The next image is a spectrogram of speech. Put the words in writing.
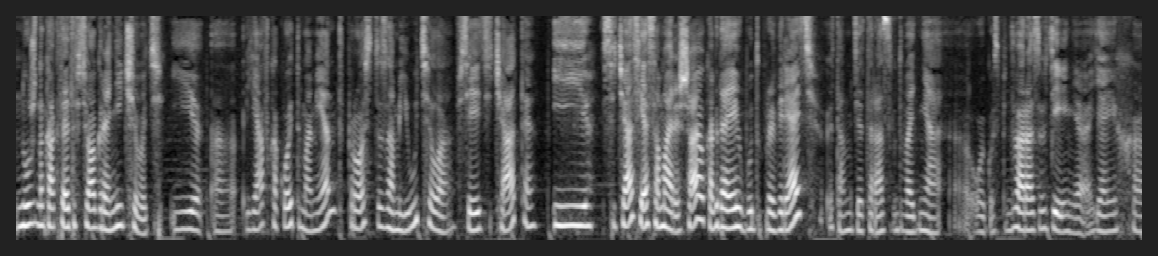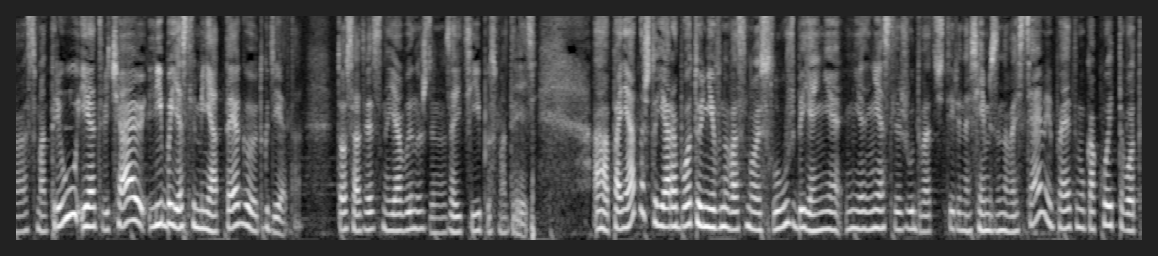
нужно как-то это все ограничивать. И э, я в какой-то момент просто замьютила все эти чаты, и сейчас я сама решаю, когда я их буду проверять, там где-то раз в два дня, э, ой, господи, два раза в день я их э, смотрю и отвечаю, либо если меня тегают где-то, то, соответственно, я вынуждена зайти и посмотреть. А, понятно, что я работаю не в новостной службе, я не, не, не слежу 24 на 7 за новостями, поэтому какой-то вот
